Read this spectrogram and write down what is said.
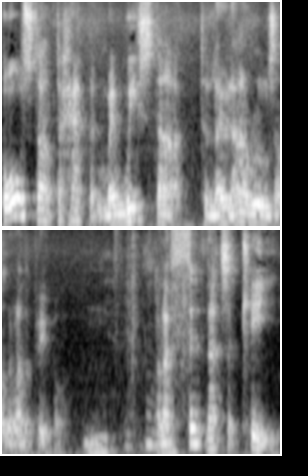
all start to happen when we start to load our rules onto other people. Mm. And I think that's a key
